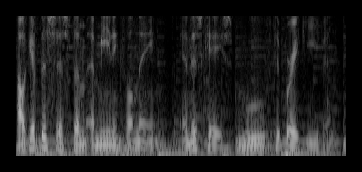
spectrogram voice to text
I'll give the system a meaningful name, in this case, Move to Break Even.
